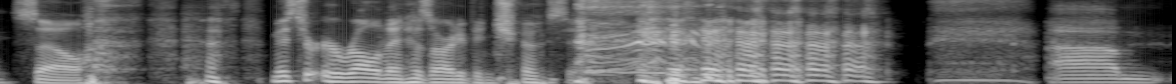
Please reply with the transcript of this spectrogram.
so Mr. Irrelevant has already been chosen. um,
